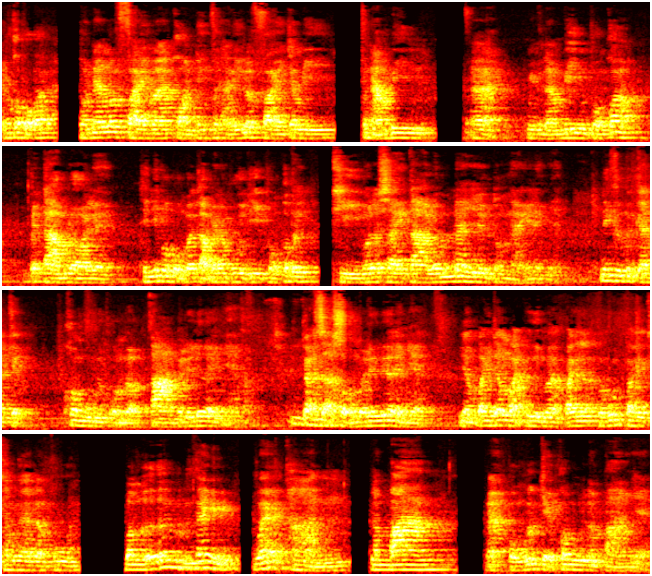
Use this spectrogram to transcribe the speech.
เขาก็บอกว่าพอนั่งรถไฟมาก่อนถึงสถานีรถไฟจะมีสนามบินอ่ามีสนามบินผมก็ไปตามรอยเลย ทีนี้พอผมไปกลับไปลำพูนอีกทีผมก็ไปขี่มอเตอร์ไซค์ตามแล้วมันน่าจะอยู่ตรงไหนอะไรเงี้ย นี่คือเป็นการเก็บข้อมูลของผมแบบตามไปเรื่อยๆอย่างเงี้ยครับก็สะสมไปเรื่อยๆอย่างเงี้ยอย่างไปจังหวัดอื่นมาไปสมมติไปทำงานลำพูนบังเอิญได้แวะผ่านลำปางนะผมก็เก็บข้อมูลลำปางเนี่ย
